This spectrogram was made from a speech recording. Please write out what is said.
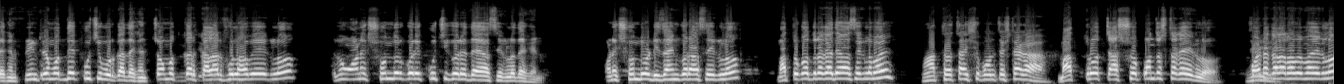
দেখেন প্রিন্টের মধ্যে কুচি বোরকা দেখেন চমৎকার কালারফুল হবে এগুলো। এবং অনেক সুন্দর করে কুচি করে দেওয়া আছে এগুলো দেখেন। অনেক সুন্দর ডিজাইন করা আছে এগুলো। মাত্র কত টাকা দেওয়া আছে এগুলো ভাই? মাত্র চারশো পঞ্চাশ টাকা। মাত্র চারশো পঞ্চাশ টাকা এগুলো। কয়টা কালার হবে ভাই এগুলো?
